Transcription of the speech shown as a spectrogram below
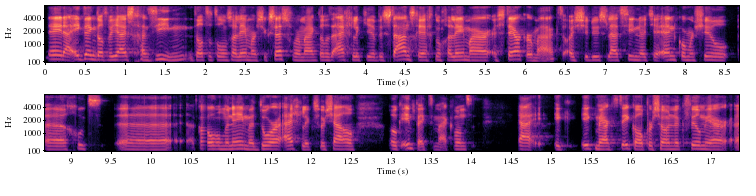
Nee, nou, ik denk dat we juist gaan zien dat het ons alleen maar succesvoller maakt. Dat het eigenlijk je bestaansrecht nog alleen maar sterker maakt. Als je dus laat zien dat je en commercieel goed kan ondernemen door eigenlijk sociaal ook impact te maken. Want ja, ik, ik merk dat ik al persoonlijk veel meer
